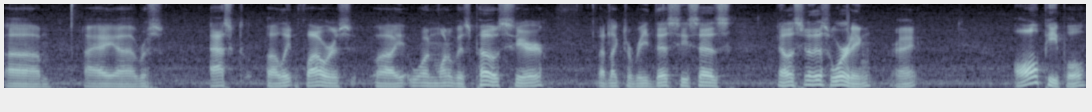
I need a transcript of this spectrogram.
um, I uh, res- asked uh, Leighton Flowers uh, on one of his posts here. I'd like to read this. He says, "Now listen to this wording, right? All people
